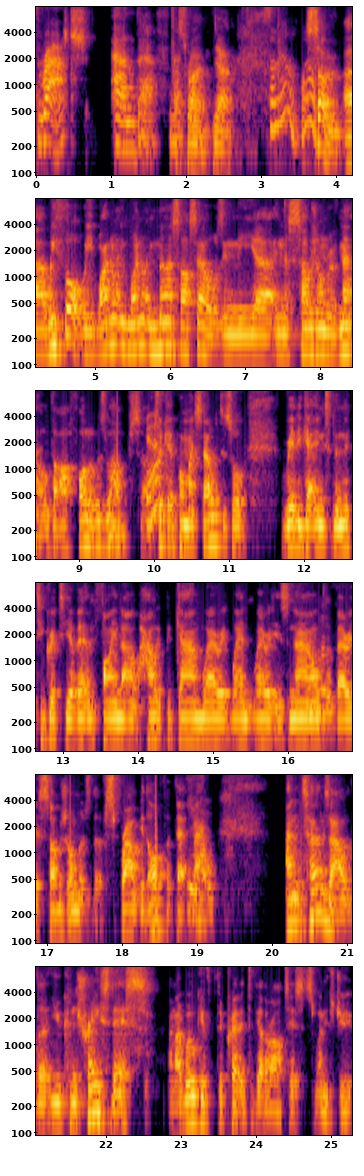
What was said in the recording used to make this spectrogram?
thrash and death. That's right. Yeah. So yeah, wow. So uh, we thought we why not why not immerse ourselves in the uh, in the subgenre of metal that our followers love. So I took it upon myself to sort of really get into the nitty gritty of it and find out how it began, where it went, where it is now, Mhm. the various subgenres that have sprouted off of death Yeah. metal. And it turns out that you can trace this, and I will give the credit to the other artists when it's due.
